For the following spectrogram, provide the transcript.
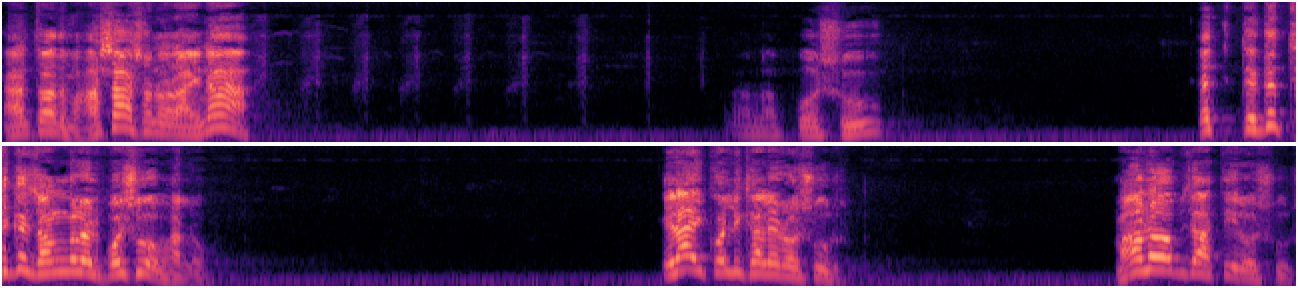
এখন তোমার ভাষা শোনো নাই না? পশু। এদের থেকে জঙ্গলের পশুও ভালো। এরাই কলিকালের অসুর। মানব জাতির অসুর।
